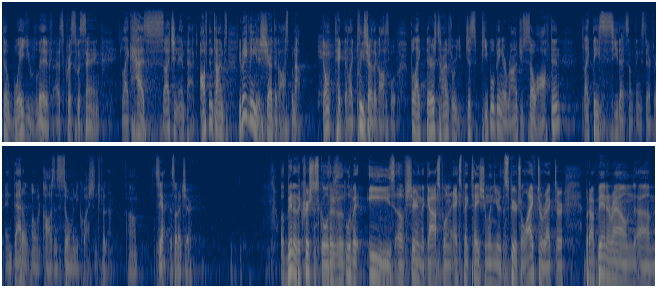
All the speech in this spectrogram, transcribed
the way you live, as Chris was saying, like has such an impact. Oftentimes, you don't even need to share the gospel. Now, don't take that, like, please share the gospel. But like, there's times where you, just people being around you so often, like, they see that something's different, and that alone causes so many questions for them. Um, so, yeah, that's what I'd share. Well, being at the Christian school, there's a little bit ease of sharing the gospel and expectation when you're the spiritual life director. But I've been around, um,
